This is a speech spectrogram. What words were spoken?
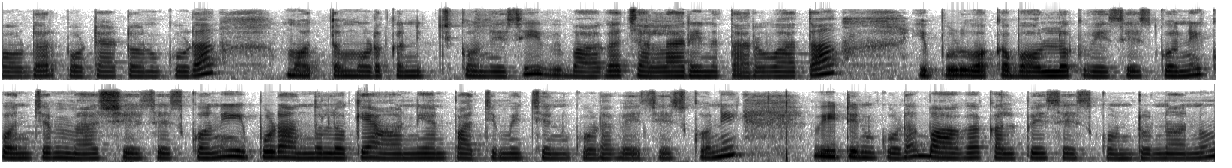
పౌడర్ పొటాటోను కూడా మొత్తం ఉడకనిచ్చుకొనేసి ఇవి బాగా చల్లారిన తర్వాత ఇప్పుడు ఒక బౌల్లోకి వేసేసుకొని కొంచెం మ్యాష్ చేసేసుకొని ఇప్పుడు అందులోకి ఆనియన్ పచ్చిమిర్చిని కూడా వేసేసుకొని వీటిని కూడా బాగా కలిపేసేసుకుంటున్నాను.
